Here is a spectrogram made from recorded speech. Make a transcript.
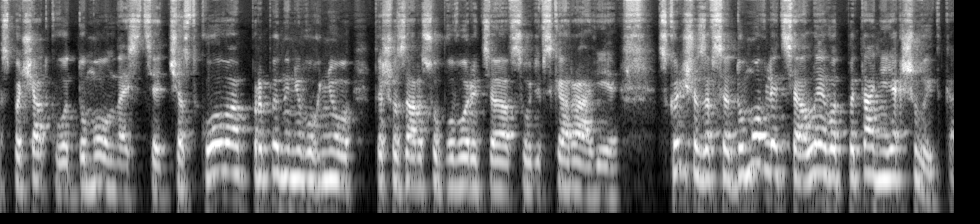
спочатку от домовленість часткова припинення вогню, те, що зараз обговорюється в Саудівській Аравії, скоріше за все домовляться, але от питання як швидко.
